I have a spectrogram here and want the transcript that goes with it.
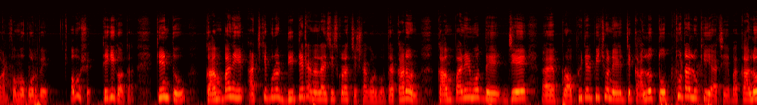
পারফর্মও করবে। অবশ্যই ঠিকই কথা। কিন্তু কোম্পানির আজকে পুরো ডিটেল অ্যানালাইসিস করার চেষ্টা করব। তার কারণ, কোম্পানির মধ্যে যে প্রফিটের পিছনে যে কালো তথ্যটা লুকিয়ে আছে বা কালো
